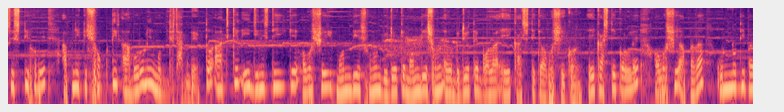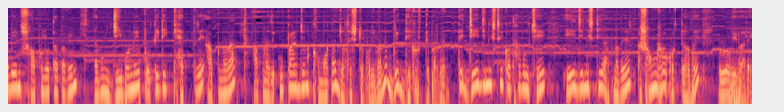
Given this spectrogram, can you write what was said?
সৃষ্টি হবে, আপনি একটি শক্তির আবরণের মধ্যে থাকবে। তো আজকের এই জিনিসটিকে অবশ্যই মন দিয়ে শুনুন, ভিডিওকে মন দিয়ে শুনুন এবং ভিডিওতে বলা এই কাজটিকে অবশ্যই করুন। এই কাজটি করলে অবশ্যই আপনারা উন্নতি পাবেন, সফলতা পাবেন এবং জীবনে প্রতিটি ক্ষেত্রে আপনারা আপনাদের উপার্জন ক্ষমতা যথেষ্ট পরিমাণে বৃদ্ধি করতে পারবেন। তো যে জিনিসটির কথা বলছি, এই জিনিসটি আপনাদের সংগ্রহ করতে হবে রবিবারে।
